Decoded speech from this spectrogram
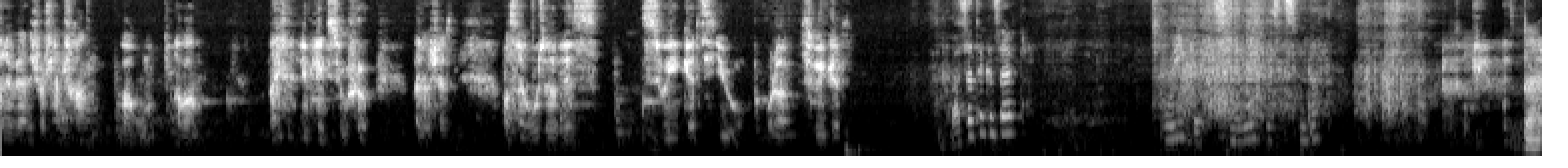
Alle werden sich wahrscheinlich fragen, warum, aber meine Lieblingsuhr, also Schiss, aus Naruto ist Suigetsu oder Suiget. Was hat er gesagt? Weegets. Was ist denn das? Der,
